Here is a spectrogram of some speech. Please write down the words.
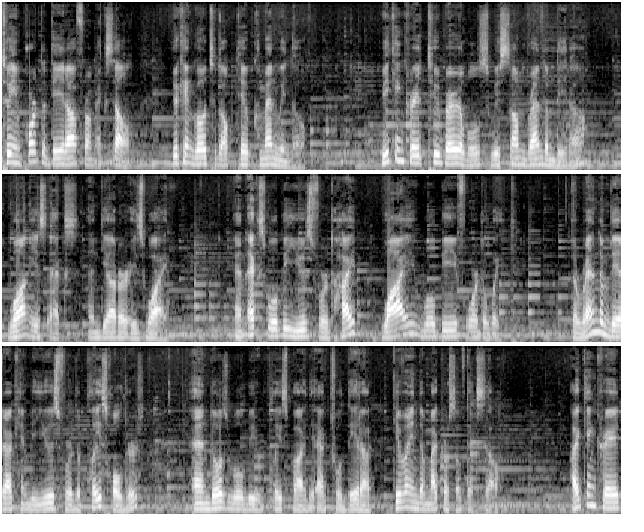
To import the data from Excel, you can go to the Octave command window. We can create two variables with some random data. One is x and the other is y. And x will be used for the height, y will be for the weight. The random data can be used for the placeholders and those will be replaced by the actual data given in the Microsoft Excel. I can create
